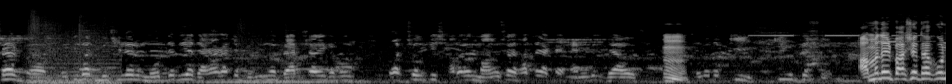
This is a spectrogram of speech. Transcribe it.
স্যার প্রতিবাদ মিছিলের মধ্যে দিয়ে দেখা গেছে বিভিন্ন ব্যবসায়িক এবং আমাদের পাশে থাকুন।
